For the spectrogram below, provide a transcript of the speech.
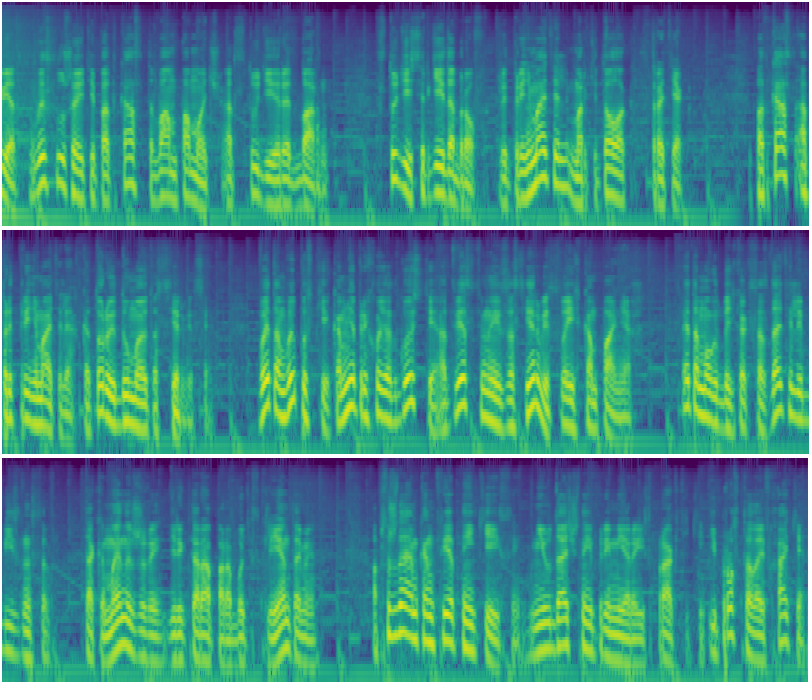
Привет! Вы слушаете подкаст «Вам помочь» от студии Red Barn. В студии Сергей Добров, предприниматель, маркетолог, стратег. Подкаст о предпринимателях, которые думают о сервисе. В этом выпуске ко мне приходят гости, ответственные за сервис в своих компаниях. Это могут быть как создатели бизнесов, так и менеджеры, директора по работе с клиентами. Обсуждаем конкретные кейсы, неудачные примеры из практики и просто лайфхаки,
